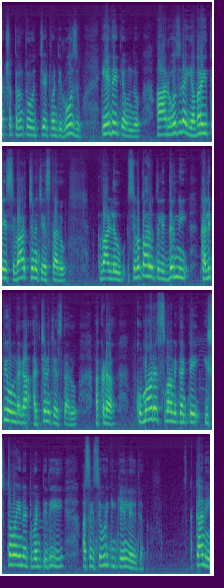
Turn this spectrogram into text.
నక్షత్రంతో వచ్చేటువంటి రోజు ఏదైతే ఉందో ఆ రోజున ఎవరైతే శివార్చన చేస్తారో వాళ్ళు శివపార్వతులు ఇద్దరిని కలిపి ఉండగా అర్చన చేస్తారు అక్కడ కుమారస్వామి కంటే ఇష్టమైనటువంటిది అసలు శివుడికి ఇంకేం లేదుట. కానీ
